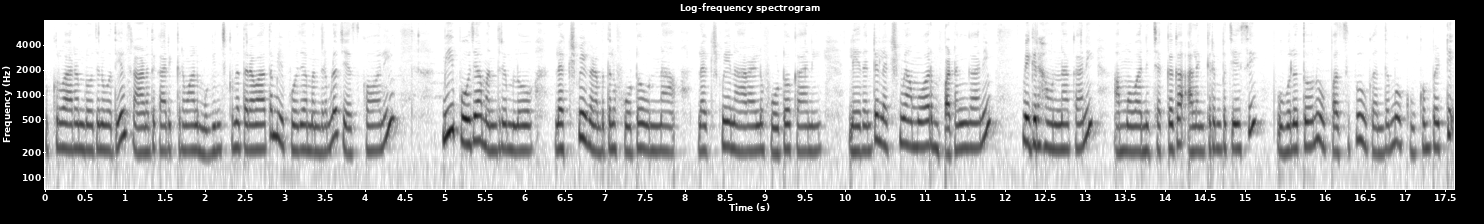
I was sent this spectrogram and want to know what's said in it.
శుక్రవారం రోజున ఉదయం స్నానద కార్యక్రమాలు ముగించుకున్న తర్వాత మీ పూజా మందిరంలో చేసుకోవాలి. మీ పూజా మందిరంలో లక్ష్మీ గణపతుల ఫోటో ఉన్న లక్ష్మీనారాయణ ఫోటో కానీ లేదంటే లక్ష్మీ అమ్మవారి పటం కానీ విగ్రహం ఉన్నా కానీ అమ్మవారిని చక్కగా అలంకరింపచేసి పువ్వులతోనూ పసుపు గంధము కుంకుమ పెట్టి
